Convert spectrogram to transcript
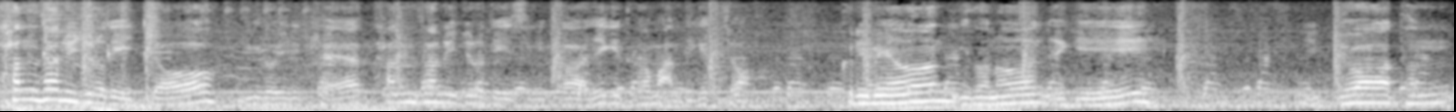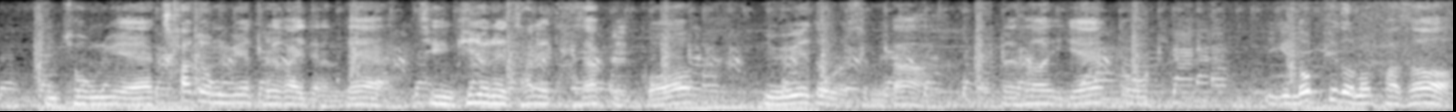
탄산 위주로 돼 있죠. 위로 이렇게 탄산 위주로 돼 있으니까 여기 들어가면 안 되겠죠. 그러면 이거는 여기 이와 같은 종류의 차 종류에 들어가야 되는데 지금 기존에 자리를 다 잡고 있고 이 위에도 그렇습니다. 그래서 이게 또 이게 높이도 높아서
